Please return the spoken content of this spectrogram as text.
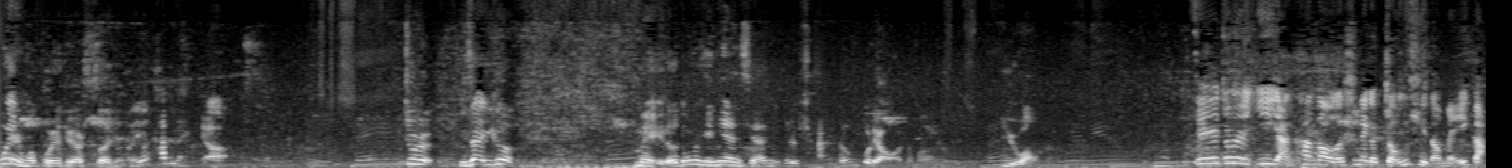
为什么不会觉得色情呢？因为它美呀，就是你在一个美的东西面前，你是产生不了什么欲望的。其实就是一眼看到的是那个整体的美感，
